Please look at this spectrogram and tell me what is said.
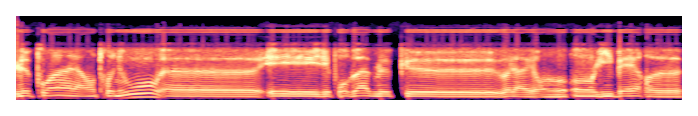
le point là entre nous euh, et il est probable que voilà on, on libère euh,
